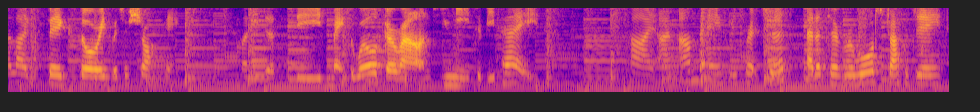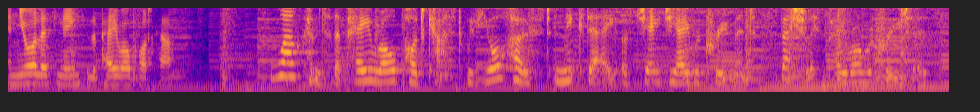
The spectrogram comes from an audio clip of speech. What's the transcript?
I like big stories which are shocking. Money does indeed make the world go round. You need to be paid. Hi, I'm Amber Ainsley Pritchard, editor of Reward Strategy, and you're listening to the Payroll Podcast. Welcome to the Payroll Podcast with your host, Nick Day of JGA Recruitment, specialist payroll recruiters.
